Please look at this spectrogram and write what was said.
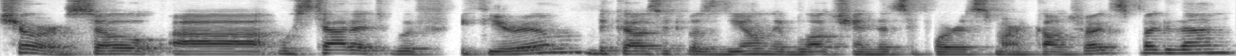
Sure. So uh, we started with Ethereum because it was the only blockchain that supported smart contracts back then.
